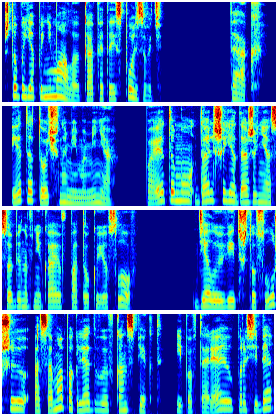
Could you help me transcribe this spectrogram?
чтобы я понимала, как это использовать. Так, это точно мимо меня. Поэтому дальше я даже не особенно вникаю в поток ее слов. Делаю вид, что слушаю, а сама поглядываю в конспект и повторяю про себя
